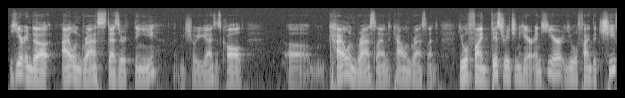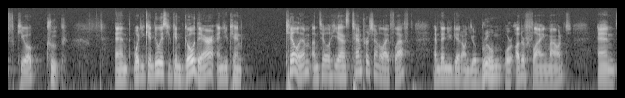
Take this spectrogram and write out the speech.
here in the island grass desert thingy, let me show you guys. It's called um, Kylon Grassland. Kylon Grassland. You will find this region here, and here you will find the Chief Cook. And what you can do is you can go there and you can kill him until he has 10% life left. And then you get on your broom or other flying mount. And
